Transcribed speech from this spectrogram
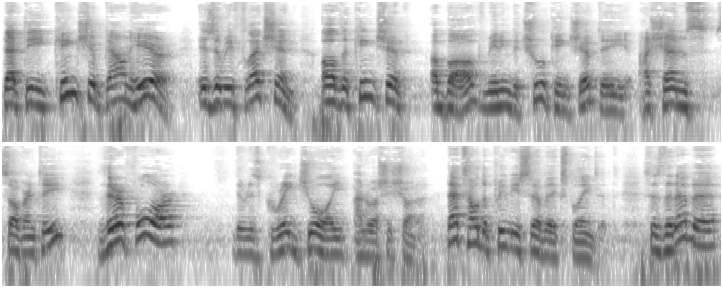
that the kingship down here is a reflection of the kingship above, meaning the true kingship, the Hashem's sovereignty, therefore, there is great joy on Rosh Hashanah. That's how the previous Rebbe explains it. Says the Rebbe,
